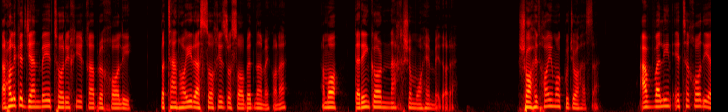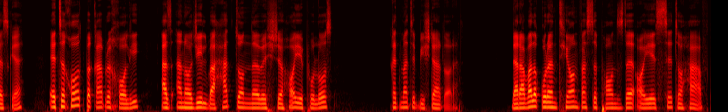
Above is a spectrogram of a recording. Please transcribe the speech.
در حالی که جنبه تاریخی قبر خالی به تنهایی رستاخیز را ثابت نمی‌کنه اما در این کار نقش مهمی داره شاهدهای ما کجا هستند اولین اعتقادی است که اعتقاد به قبر خالی از اناجیل و حتی نوشته های پولس قدمت بیشتر دارد. در اول قرنتیان فصل 15 آیه 3 تا 7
